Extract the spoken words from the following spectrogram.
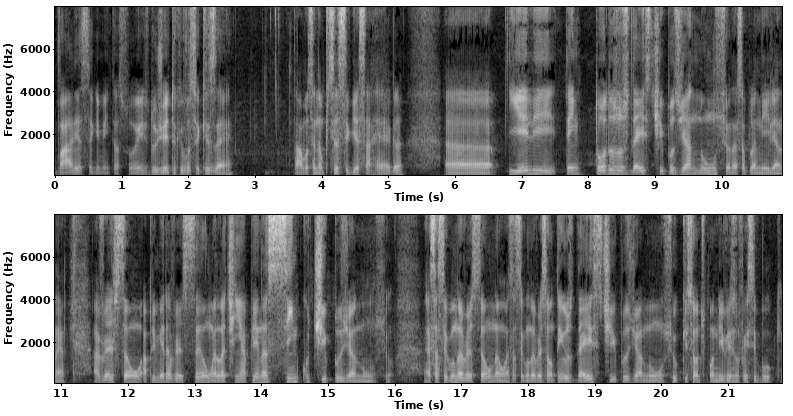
várias segmentações do jeito que você quiser, tá? Você não precisa seguir essa regra. Uh, e ele tem todos os 10 tipos de anúncio nessa planilha, né? A versão, a primeira versão, ela tinha apenas 5 tipos de anúncio. Essa segunda versão não, essa segunda versão tem os 10 tipos de anúncio que são disponíveis no Facebook.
